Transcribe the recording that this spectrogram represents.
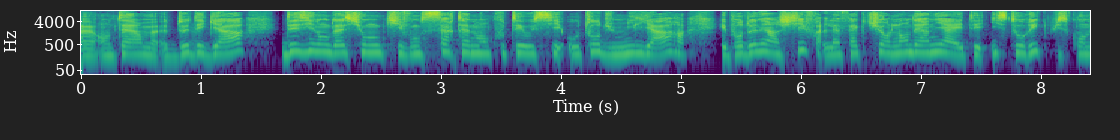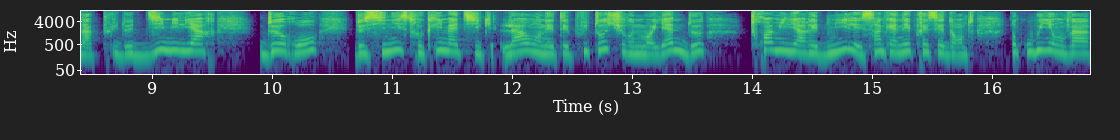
euh, en termes de dégâts, des inondations qui vont certainement coûter aussi autour du milliard. Et pour donner un chiffre, la facture l'an dernier a été historique puisqu'on a plus de 10 milliards d'euros de sinistres climatiques. Là où on était plutôt sur une moyenne de 3 milliards et demi les cinq années précédentes. Donc oui, on va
